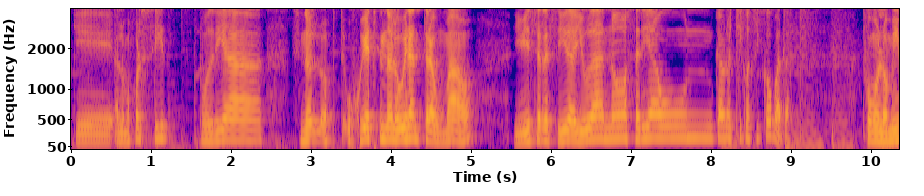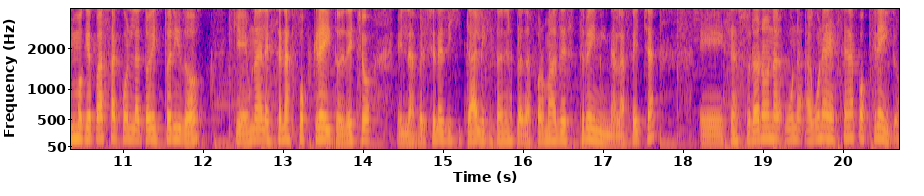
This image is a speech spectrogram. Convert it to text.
que a lo mejor sí podría, si no los juguetes no lo hubieran traumado y hubiese recibido ayuda, no sería un cabro chico psicópata. Como lo mismo que pasa con la Toy Story 2, que una de las escenas post crédito, de hecho en las versiones digitales que están en las plataformas de streaming a la fecha, eh, censuraron algunas escenas post crédito.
